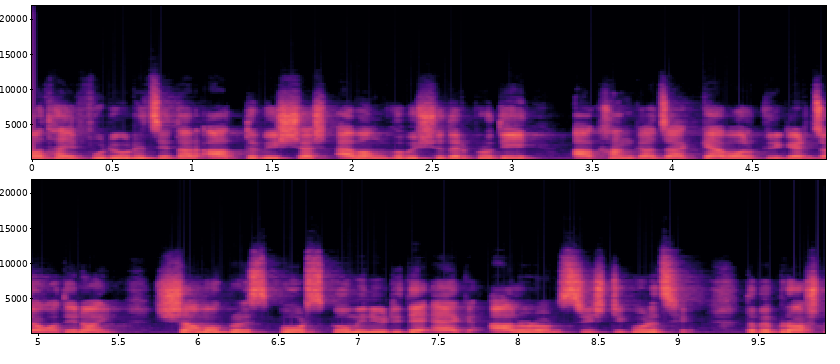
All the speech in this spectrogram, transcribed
কথায় ফুটে উঠেছে তার আত্মবিশ্বাস এবং ভবিষ্যতের প্রতি আকাঙ্ক্ষা যা কেবল ক্রিকেট জগতে নয়, সমগ্র স্পোর্টস কমিউনিটিতে এক আলোড়ন সৃষ্টি করেছে। তবে প্রশ্ন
